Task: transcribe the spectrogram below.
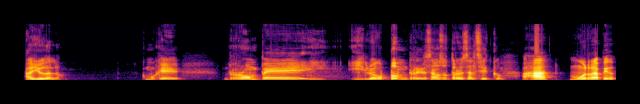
ayúdalo. Como que rompe y, y luego, ¡pum!, regresamos otra vez al sitcom. Ajá, muy rápido.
